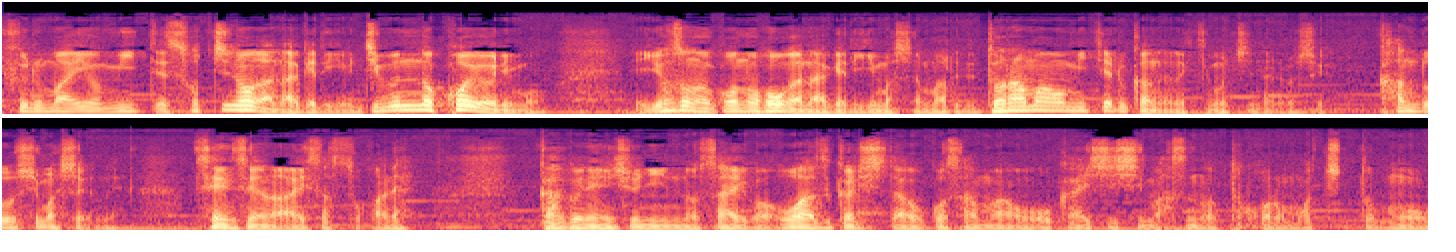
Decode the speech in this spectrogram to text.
振る舞いを見て、そっちの方が泣けてき自分の声よりも、よその子の方が泣けてきました。まるでドラマを見てるかのような気持ちになりましたけど、感動しましたよね。先生の挨拶とかね。学年主任の最後、お預かりしたお子様をお返ししますのところも、ちょっともう、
